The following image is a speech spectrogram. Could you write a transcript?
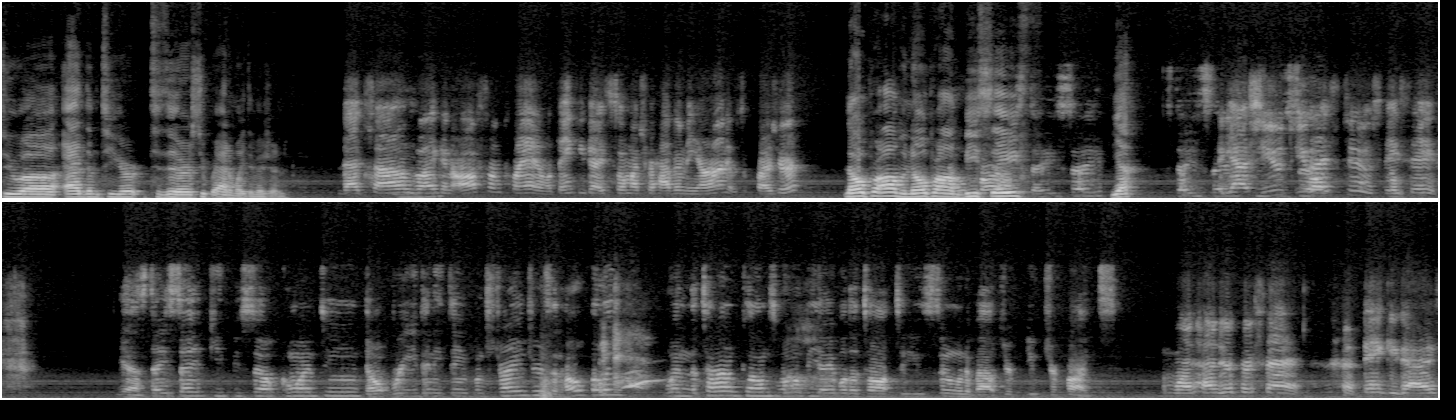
to uh, add them to your to their super atomweight division. That sounds like an awesome plan. Well, thank you guys so much for having me on. It was a pleasure. No problem. No problem. No Be problem. safe. Stay safe. Yep. Stay safe. Yes, you, you guys too. Stay safe yeah, stay safe, keep yourself quarantined, don't breathe anything from strangers, and hopefully, when the time comes, we'll be able to talk to you soon about your future fights. 100%. Thank you, guys.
